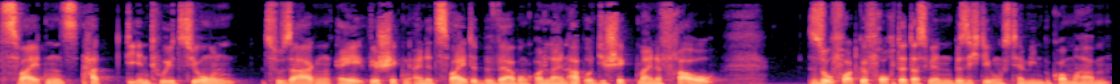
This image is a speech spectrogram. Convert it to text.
Zweitens hat die Intuition zu sagen, ey, wir schicken eine zweite Bewerbung online ab und die schickt meine Frau, sofort gefruchtet, dass wir einen Besichtigungstermin bekommen haben.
